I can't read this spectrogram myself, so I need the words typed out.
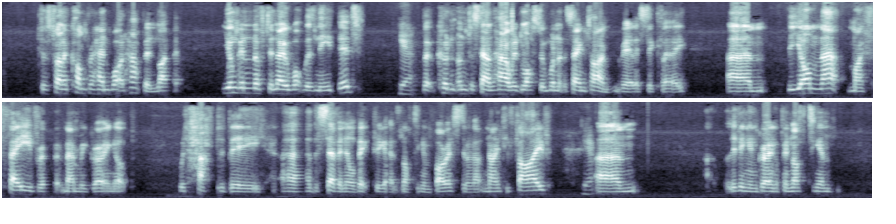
just trying to comprehend what had happened. Like young enough to know what was needed, Yeah. but couldn't understand how we'd lost and won at the same time. Realistically, um, beyond that, my favourite memory growing up would have to be uh, the seven 0 victory against Nottingham Forest in about '95 Yeah. um, living and growing up in Nottingham,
